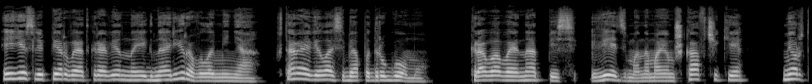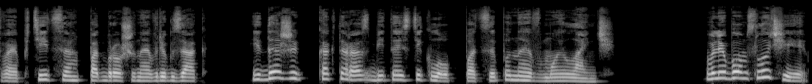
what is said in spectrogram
И если первая откровенно игнорировала меня, вторая вела себя по-другому. Кровавая надпись «Ведьма» на моем шкафчике, мертвая птица, подброшенная в рюкзак, и даже как-то разбитое стекло, подсыпанное в мой ланч. «В любом случае»,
